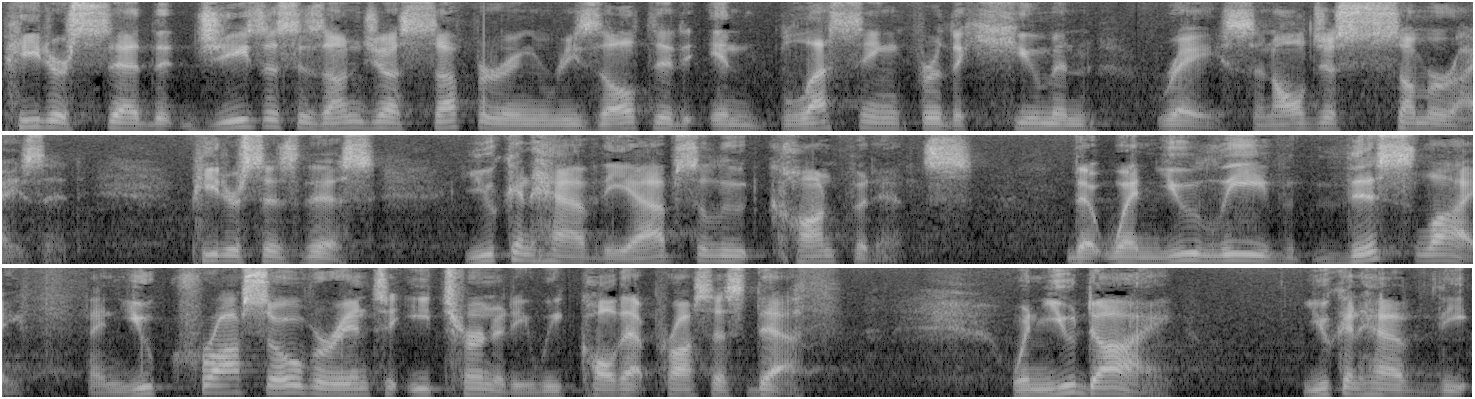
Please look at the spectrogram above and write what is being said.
Peter said that Jesus' unjust suffering resulted in blessing for the human race. And I'll just summarize it. Peter says this You can have the absolute confidence that when you leave this life and you cross over into eternity, we call that process death. When you die, you can have the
